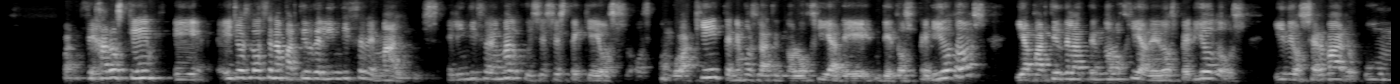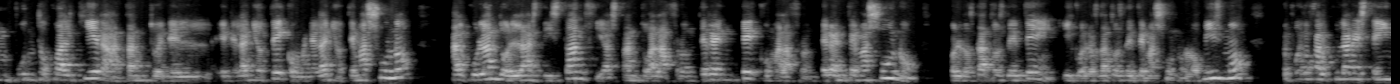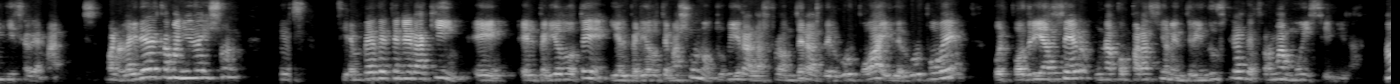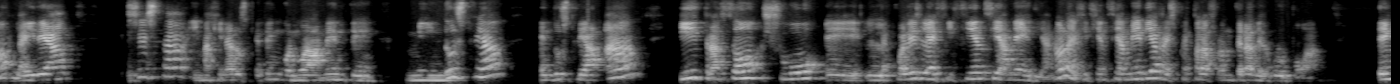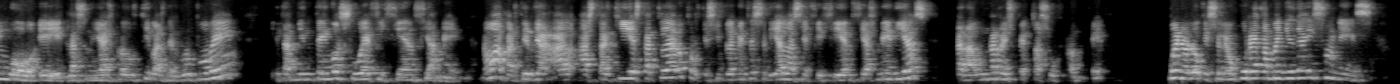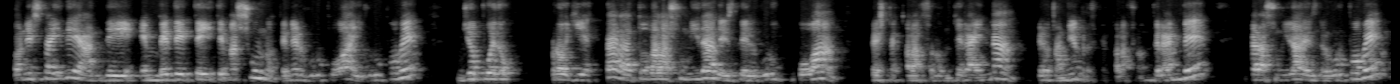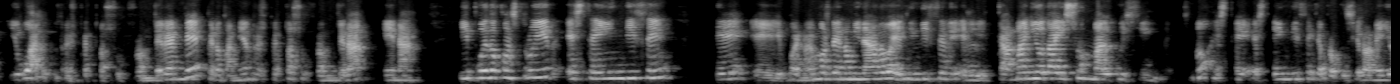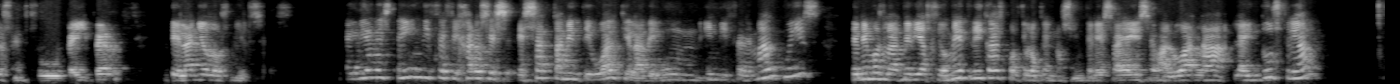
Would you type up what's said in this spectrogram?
Bueno, fijaros que eh, ellos lo hacen a partir del índice de Malquis. El índice de Malquis es este que os, pongo aquí. Tenemos la tecnología de, dos periodos y a partir de la tecnología de dos periodos y de observar un punto cualquiera, tanto en el, en el año t como en el año t más 1, calculando las distancias tanto a la frontera en t como a la frontera en t más 1 con los datos de t y con los datos de t más 1 lo mismo, yo puedo calcular este índice de Malquis. Bueno, la idea de Camaño y Dyson es, si en vez de tener aquí eh, el periodo t y el periodo t más 1 tuviera las fronteras del grupo A y del grupo B, pues podría hacer una comparación entre industrias de forma muy similar. ¿no? La idea es esta, imaginaros que tengo nuevamente mi industria, industria A, y trazo su, eh, cuál es la eficiencia media, ¿no? la eficiencia media respecto a la frontera del grupo A. Tengo eh, las unidades productivas del grupo B y también tengo su eficiencia media. ¿no? A partir de hasta aquí está claro porque simplemente serían las eficiencias medias cada una respecto a su frontera. Bueno, lo que se le ocurre a tamaño de Dyson es, con esta idea de en vez de T y T más 1 tener grupo A y grupo B, yo puedo proyectar a todas las unidades del grupo A respecto a la frontera en A, pero también respecto a la frontera en B, a las unidades del grupo B, igual respecto a su frontera en B, pero también respecto a su frontera en A. Y puedo construir este índice que, eh, bueno, hemos denominado el índice, del tamaño Dyson-Malquis Index, ¿no? Este, este índice que propusieron ellos en su paper del año 2006. La idea de este índice, fijaros, es exactamente igual que la de un índice de Malquis, tenemos las medias geométricas porque lo que nos interesa es evaluar la, industria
